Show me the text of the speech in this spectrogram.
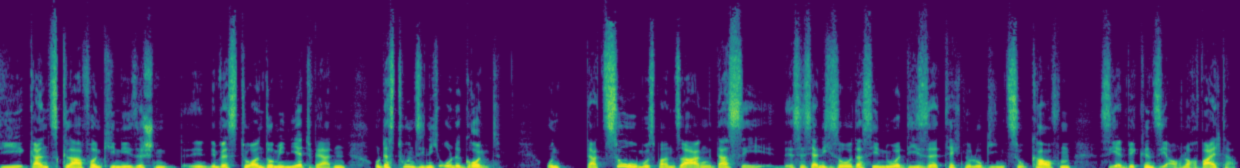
die ganz klar von chinesischen Investoren dominiert werden und das tun sie nicht ohne Grund. Und dazu muss man sagen, dass sie, es ist ja nicht so, dass sie nur diese Technologien zukaufen, sie entwickeln sie auch noch weiter.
